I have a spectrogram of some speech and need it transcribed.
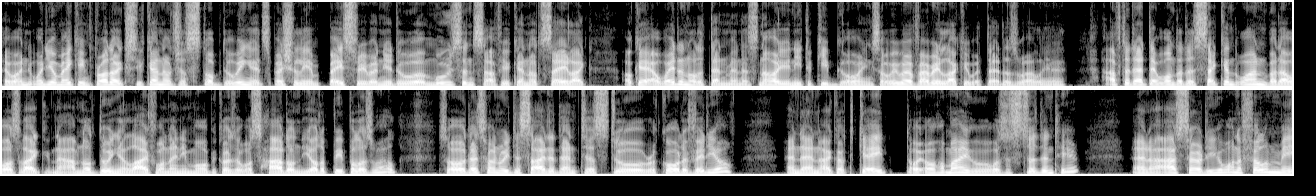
when when you're making products, you cannot just stop doing it, especially in pastry. When you do a mousse and stuff, you cannot say like okay, I'll wait another 10 minutes. Now you need to keep going. So we were very lucky with that as well. Yeah. After that, they wanted a second one, but I was like, nah, I'm not doing a live one anymore because it was hard on the other people as well. So that's when we decided then just to record a video. And then I got Kate Toyohomai, who was a student here. And I asked her, Do you want to film me?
